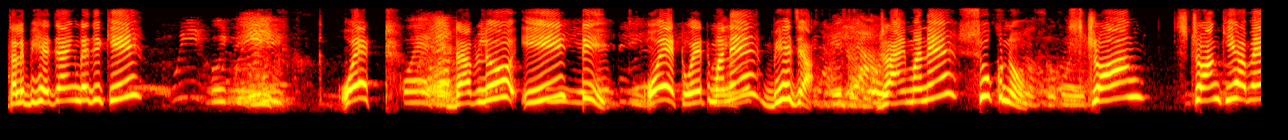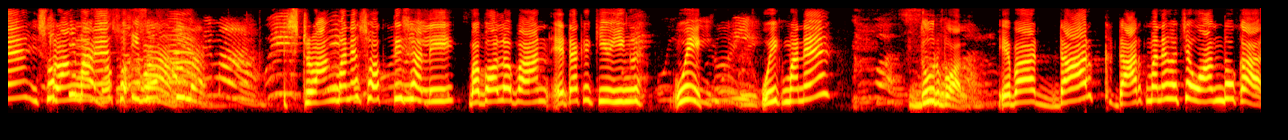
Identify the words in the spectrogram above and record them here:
তাহলে ভেজা ইংরেজি কি? Wet. W E T wet wet মানে ভেজা। ড্রাই মানে শুকনো। স্ট্রং স্ট্রং কি হবে? স্ট্রং মানে স্ট্রং মানে শক্তিশালী। বা বলবান এটাকে কি উইক উইক মানে দুর্বল। এবার ডার্ক ডার্ক মানে হচ্ছে অন্ধকার।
